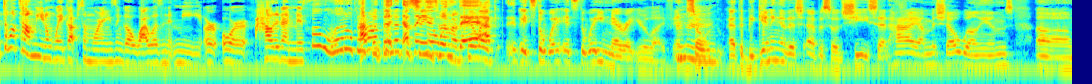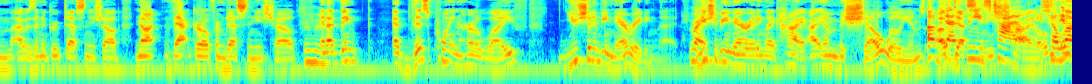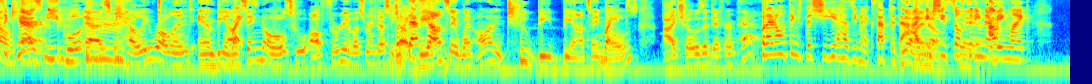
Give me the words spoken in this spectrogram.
Don't tell me you don't wake up some mornings and go, "Why wasn't it me?" or "Or how did I miss?" a little bit, but then think- at the same time, I feel like it's the way it's the way you narrate your life. And Mm-hmm. so, at the beginning of this episode, she said, "Hi, I'm Michelle Williams. Um, I was in a group Destiny's Child, not that girl from Destiny's Child." Mm-hmm. And I think at this point in her life. You shouldn't be narrating that. You should be narrating like, "Hi, I am Michelle Williams of, of Destiny's, Destiny's, Child. She's Hello. insecure. as equal mm-hmm. as Kelly Rowland and Beyonce Right. Knowles, who all three of us were in Destiny's But Child. that's how- Beyonce went on to be Beyonce Right. Knowles. I chose a different path. But I don't think that she has even accepted that. No, I I think know. she's still Yeah, sitting yeah. there I- being like,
